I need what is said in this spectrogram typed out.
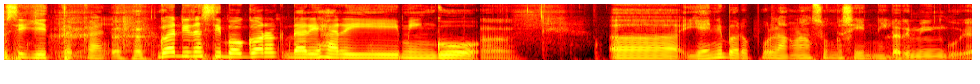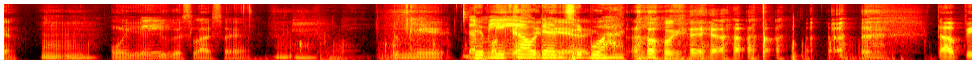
Asi gitu kan. Gua dinas di Bogor dari hari Minggu. Heeh. Eh ya ini baru pulang langsung ke sini. Dari Minggu ya. Mm-mm. Oh iya juga Selasa ya. Demi Demi kau dan Sini si ya. buah hati. Oke ya. Tapi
